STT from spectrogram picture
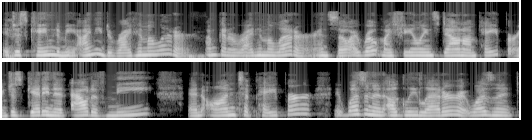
It Yeah. just came to me. I need to write him a letter. I'm going to write him a letter, and so I wrote my feelings down on paper and just getting it out of me and onto paper. It wasn't an ugly letter. It wasn't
